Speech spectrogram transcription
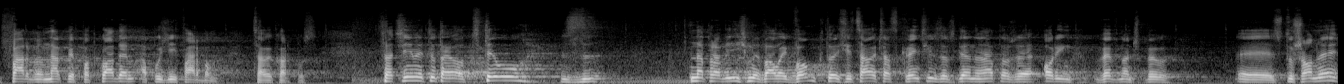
farbą najpierw podkładem, a później farbą cały korpus. Zaczniemy tutaj od tyłu. Naprawiliśmy wałek WOM, który się cały czas kręcił ze względu na to, że o-ring wewnątrz był y, stuszony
